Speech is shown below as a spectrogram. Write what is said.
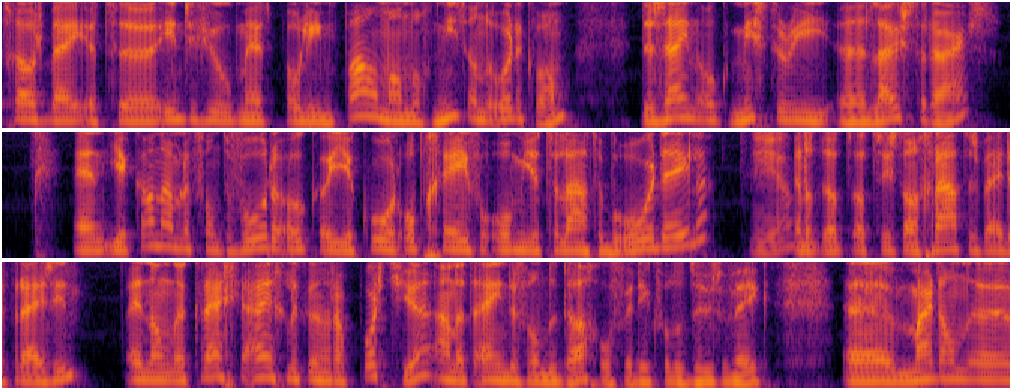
trouwens bij het interview met Paulien Paalman nog niet aan de orde kwam. Er zijn ook mystery luisteraars. En je kan namelijk van tevoren ook eh, je koor opgeven om je te laten beoordelen. Ja. En dat, dat, dat is dan gratis bij de prijs in. En dan eh, krijg je eigenlijk een rapportje aan het einde van de dag, of weet ik veel, dat duurt een week. Eh, maar dan eh,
